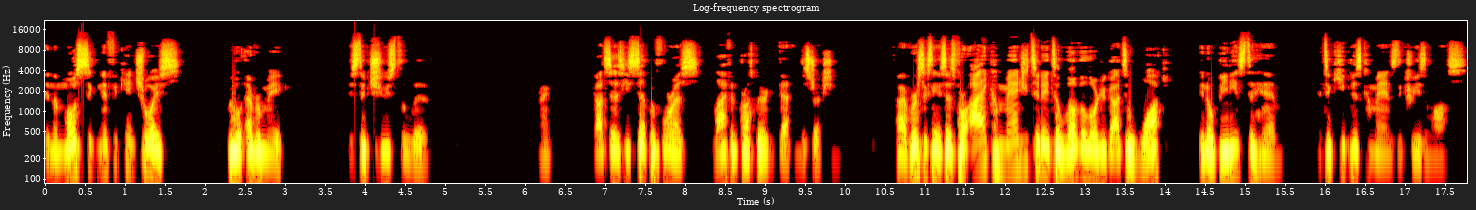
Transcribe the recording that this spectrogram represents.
And the most significant choice we will ever make is to choose to live. Right? God says He set before us life and prosperity, death and destruction. Right, verse 16 it says, For I command you today to love the Lord your God, to walk in obedience to Him, and to keep His commands, decrees, and laws.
